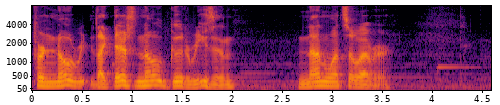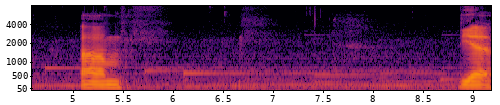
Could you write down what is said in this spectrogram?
for no like there's no good reason, none whatsoever. Um. Yeah,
